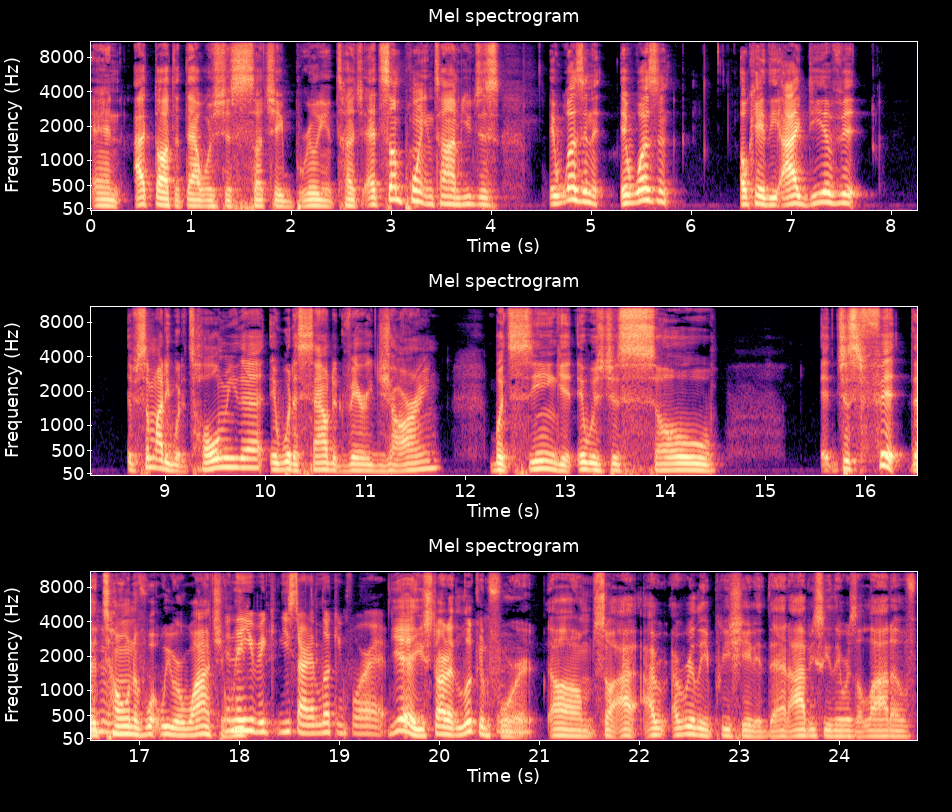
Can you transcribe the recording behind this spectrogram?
and I thought that that was just such a brilliant touch. At some point in time, you just it wasn't it wasn't okay. The idea of it, if somebody would have told me that, it would have sounded very jarring. But seeing it, it was just so. It just fit the Mhm. tone of what we were watching. And We- then you be, you started looking for it. yeah, you started looking for Mhm. it. Um, so I, I I really appreciated that. Obviously, there was a lot of,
